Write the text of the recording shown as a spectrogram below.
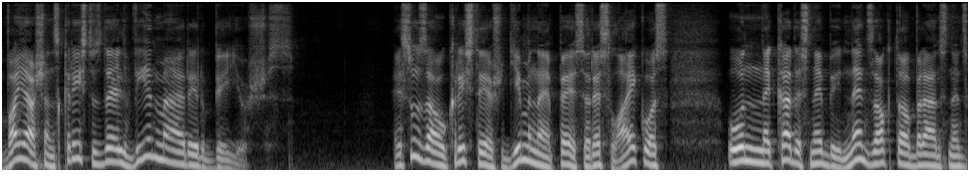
Vajāšanas Kristus dēļ vienmēr ir bijušas. Es uzaugu kristiešu ģimenē PSRS laikos, un nekad es nebiju nec oktobrēns, nec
